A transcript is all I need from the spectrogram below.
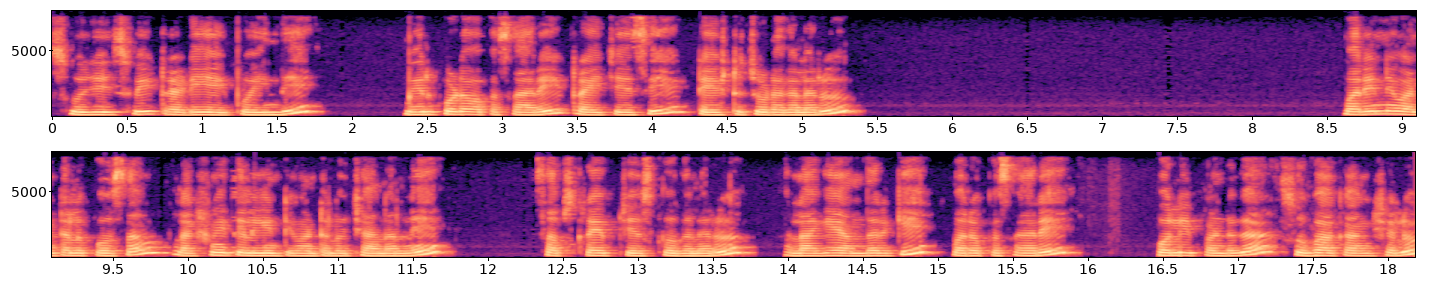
సూజీ స్వీట్ రెడీ అయిపోయింది. మీరు కూడా ఒకసారి ట్రై చేసి టేస్ట్ చూడగలరు. మరిన్ని వంటల కోసం లక్ష్మీ తెలుగింటి వంటలు ఛానల్ని సబ్స్క్రైబ్ చేసుకోగలరు. అలాగే అందరికీ మరొకసారి హోలీ పండుగ శుభాకాంక్షలు.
